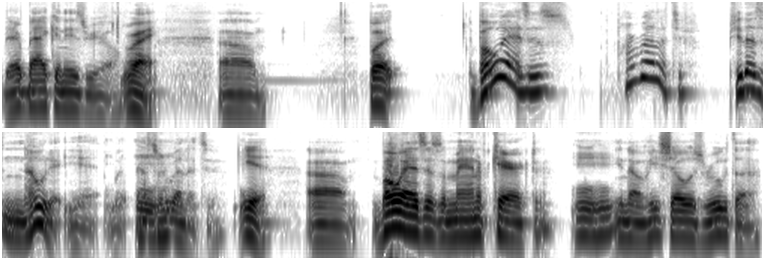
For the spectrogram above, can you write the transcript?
they're back in Israel. Right. But Boaz is her relative. She doesn't know that yet, but that's her relative. Yeah. Um, Boaz is a man of character. Mm-hmm. You know, he shows Ruth a,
